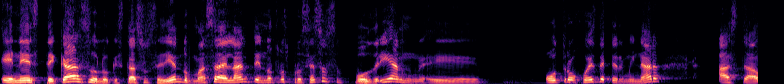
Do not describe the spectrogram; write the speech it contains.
En este caso, lo que está sucediendo, más adelante en otros procesos podrían eh, otro juez determinar hasta,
